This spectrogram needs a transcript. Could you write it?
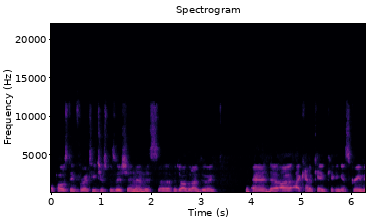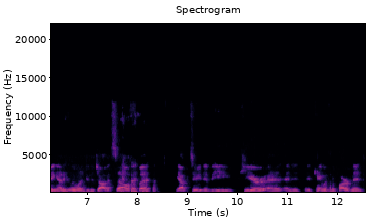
a posting for a teacher's position Mhm. and this uh, the job that I'm doing. And uh, I, I kind of came kicking and screaming. I didn't really want to do the job itself, but the opportunity to be here, and, and it, it came with an apartment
